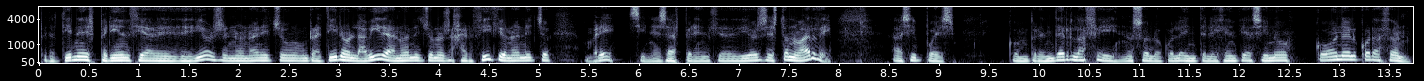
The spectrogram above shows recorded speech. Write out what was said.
pero tiene experiencia de, Dios, no, han hecho un retiro en la vida, no han hecho unos ejercicios, no han hecho, hombre, sin esa experiencia de Dios esto no arde. Así pues, comprender la fe no solo con la inteligencia, sino con el corazón.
